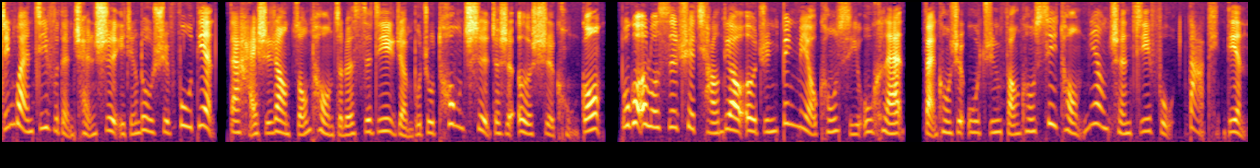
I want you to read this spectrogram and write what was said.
尽管基辅等城市已经陆续复电，但还是让总统泽伦斯基忍不住痛斥这是恶势恐攻。不过俄罗斯却强调，俄军并没有空袭乌克兰，反控是乌军防空系统酿成基辅大停电。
